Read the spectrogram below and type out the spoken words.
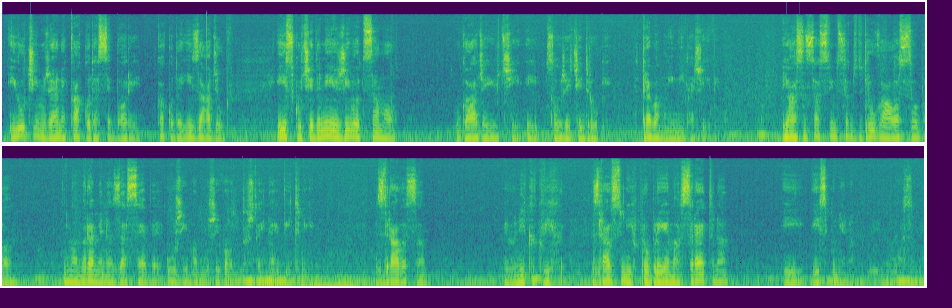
i učim žene kako da se bori, kako da izađu iz kuće, da nije život samo ugađajući i služeći drugi. Trebamo i mi da živimo. Ja sam sasvim sad druga osoba, imam vremena za sebe, uživam u životu, što je najbitnije. Zdrava sam, nema nikakvih zdravstvenih problema, sretna i ispunjena osoba.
